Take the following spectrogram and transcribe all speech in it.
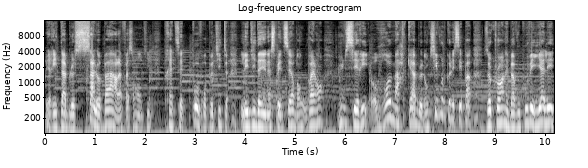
véritable salopard, la façon dont il traite cette pauvre petite Lady Diana Spencer. Donc vraiment une série remarquable. Donc si vous ne connaissez pas The Crown, et ben vous pouvez y aller,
